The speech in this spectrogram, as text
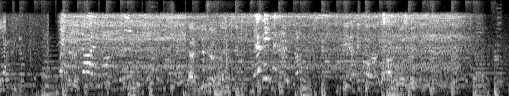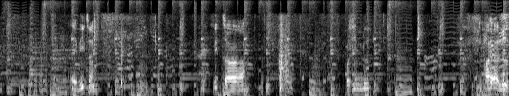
Ja. Jeg har lige hørt dig. Jeg ved, hvad Hey Victor. Victor. Prøv at sige en lyd. En højere lyd.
